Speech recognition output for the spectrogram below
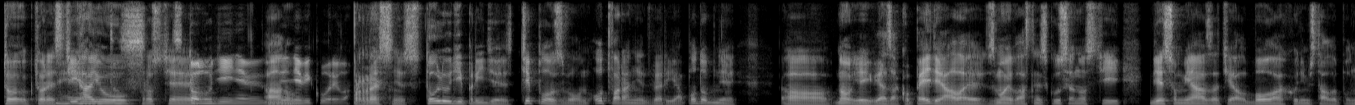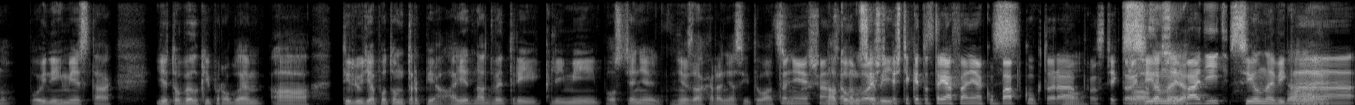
to, ktoré stíhajú. to proste, 100 ľudí ne, áno, nevykúrilo. Presne, 100 ľudí príde, teplo zvon, otváranie dverí a podobne. Uh, no, je ich viac ako 5, ale z mojej vlastnej skúsenosti, kde som ja zatiaľ bol a chodím stále po, no, po iných miestach, je to veľký problém a tí ľudia potom trpia. A jedna, dve, tri klímy po stene nezachránia situáciu. To nie je šanca, Na to lebo musia ešte, byť ešte keď to triafa nejakú babku, ktorá No. proste, ktorá Silné- začne vadiť silné výkonné, a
